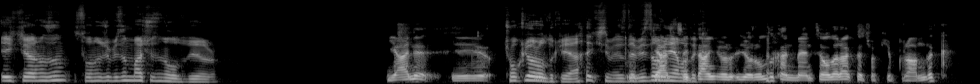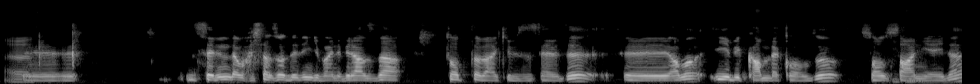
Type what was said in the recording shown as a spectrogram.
ilk yarınızın sonucu bizim maç yüzünden oldu diyorum. Yani e, çok yorulduk ya ikimiz de. Biz de oynayamadık. Gerçekten yorulduk. Hani mental olarak da çok yıprandık. Evet. E, senin de baştan sonra dediğin gibi hani biraz da top da belki bizi sevdi. Ee, ama iyi bir comeback oldu son saniyeyle.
